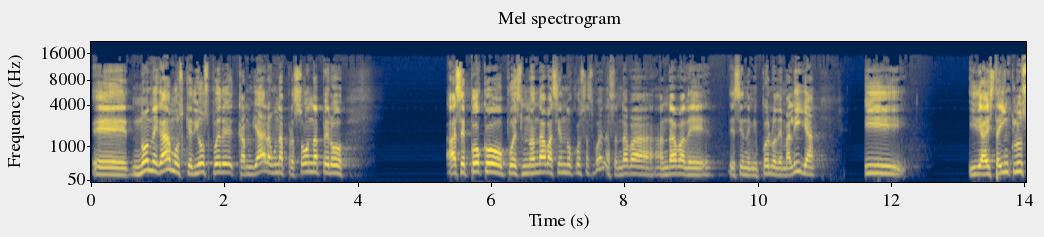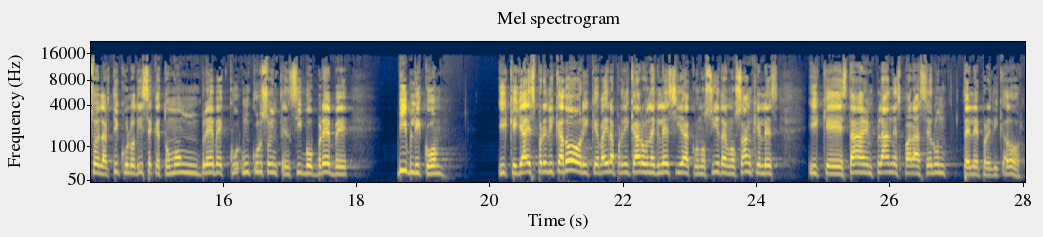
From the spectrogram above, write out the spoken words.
eh, no negamos que Dios puede cambiar a una persona, pero hace poco pues no andaba haciendo cosas buenas, andaba, andaba de, decir, de mi pueblo de Malilla. Y, y ahí incluso el artículo dice que tomó un breve, un curso intensivo breve bíblico y que ya es predicador y que va a ir a predicar a una iglesia conocida en Los Ángeles y que está en planes para ser un telepredicador.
